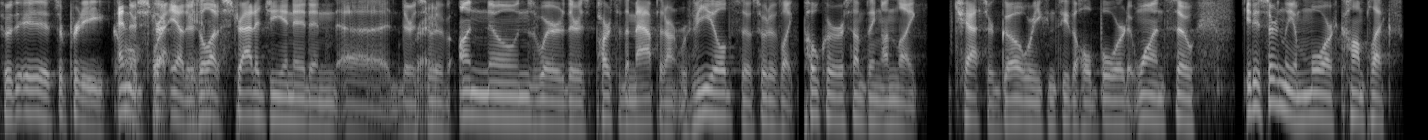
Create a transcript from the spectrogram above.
so it's a pretty and there's stra- yeah there's a lot of strategy in it and uh, there's right. sort of unknowns where there's parts of the map that aren't revealed so sort of like poker or something unlike chess or go where you can see the whole board at once so it is certainly a more complex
